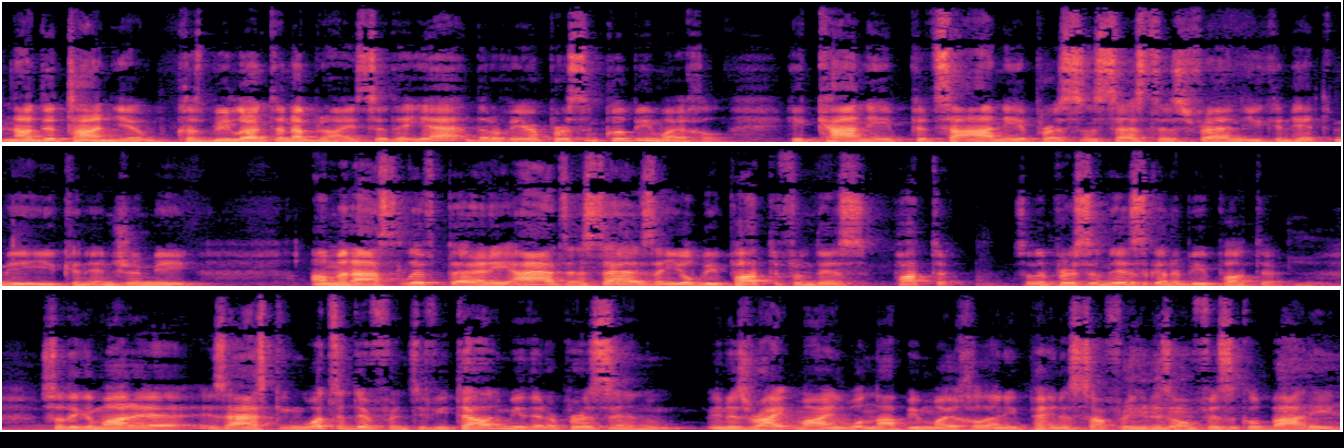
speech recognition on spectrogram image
Now the Tanya, because we learned in a said that yeah, that a person could be meichel. Hikani, Pitzani, a person says to his friend, you can hit me, you can injure me. Almanas lifter, and he adds and says, and you'll be potter from this, potter. So the person is going to be potter. So the Gemara is asking, what's the difference? If you're telling me that a person in his right mind will not be meichel any pain or suffering in his own physical body,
